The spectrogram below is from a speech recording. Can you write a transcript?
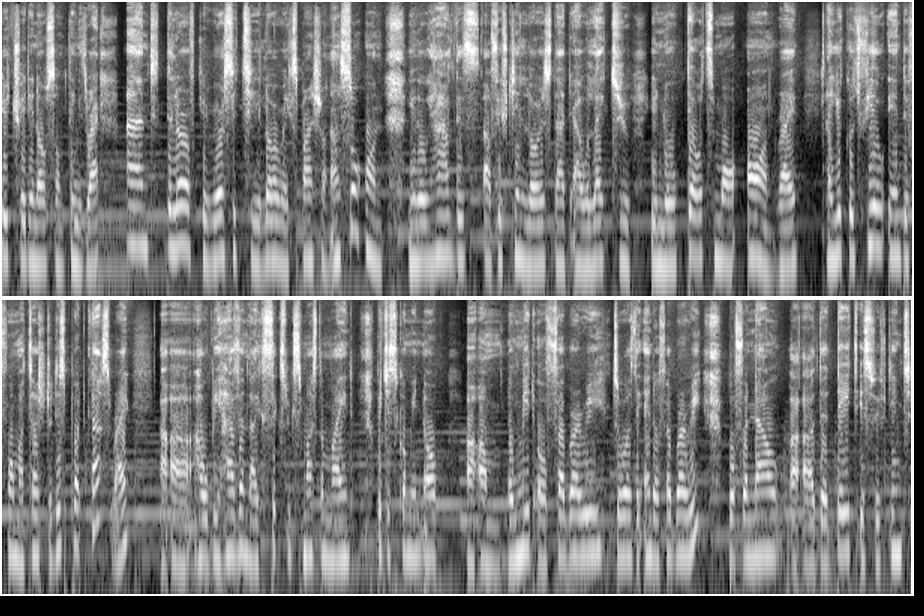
you're trading off some things right? And the law of curiosity law of expansion and so on. You know we have these uh, 15 laws that i would like to you know delve more on right? And you could fill in the form attached to this podcast right? Uh, uh, i will be having like six weeks mastermind which is coming up um, the mid of February towards the end of February. But for now, uh, uh, the date is 15th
